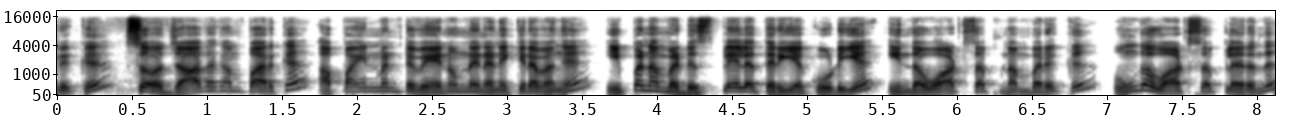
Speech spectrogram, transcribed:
இருக்கு. ஸோ ஜாதகம் பார்க்க அப்பாயின்மெண்ட் வேணும்னு நினைக்கிறவங்க இப்போ நம்ம டிஸ்பிளேல தெரியக்கூடிய இந்த வாட்ஸ்அப் நம்பருக்கு உங்க வாட்ஸ்அப்ல இருந்து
